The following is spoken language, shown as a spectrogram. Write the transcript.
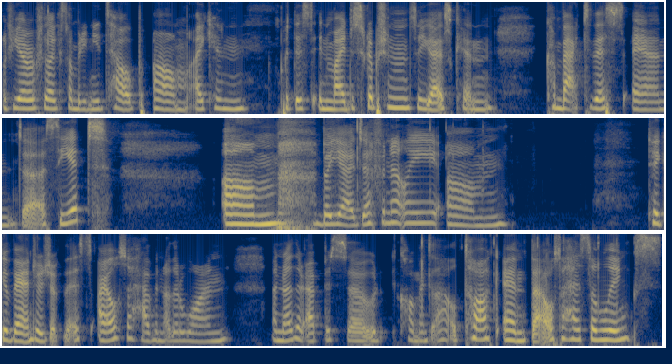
if you ever feel like somebody needs help, um, I can put this in my description so you guys can come back to this and uh, see it. Um, but yeah, definitely um take advantage of this. I also have another one, another episode called Mental Health Talk, and that also has some links,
